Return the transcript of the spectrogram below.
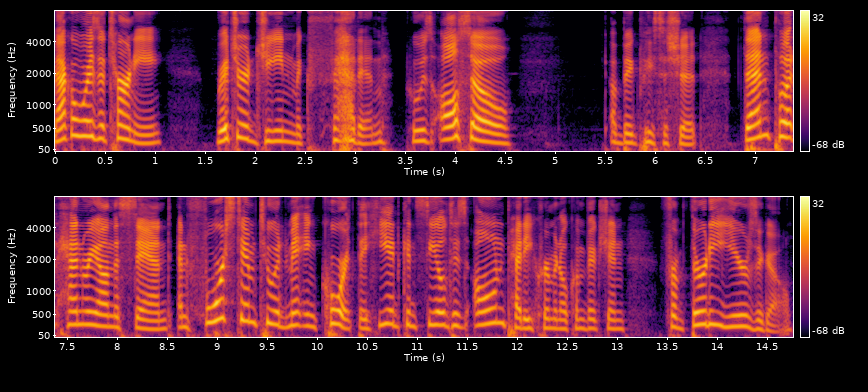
McElroy's attorney, Richard Gene McFadden, who is also a big piece of shit, then put Henry on the stand and forced him to admit in court that he had concealed his own petty criminal conviction from 30 years ago.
